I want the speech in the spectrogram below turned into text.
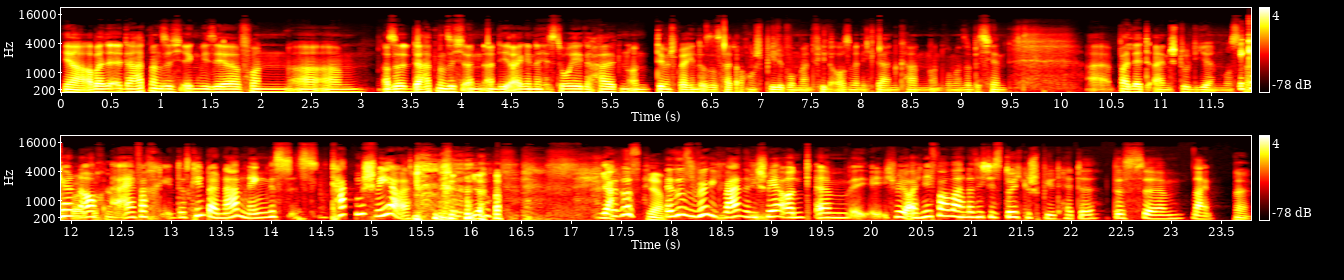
Ja, aber da, da hat man sich irgendwie sehr von, äh, ähm, also da hat man sich an, an die eigene Historie gehalten und dementsprechend ist es halt auch ein Spiel, wo man viel auswendig lernen kann und wo man so ein bisschen äh, Ballett einstudieren muss. Wir können auch teilweise. einfach das Kind beim Namen nennen. Das ist kacken schwer. ja, Ja. Es ist, Ja. es ist wirklich wahnsinnig schwer und ähm, ich will euch nicht vormachen, dass ich das durchgespielt hätte. Das, ähm, nein. nein,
